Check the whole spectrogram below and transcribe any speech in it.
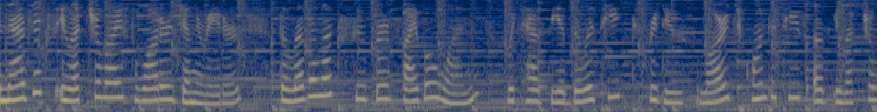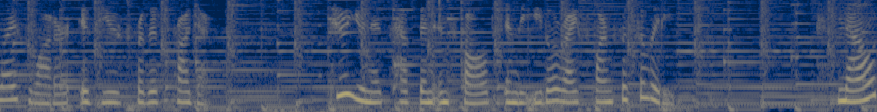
Enagic's electrolyzed water generator, the Leveluk Super 501, which has the ability to produce large quantities of electrolyzed water, is used for this project. Two units have been installed in the Ido Rice Farm facility. Now,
